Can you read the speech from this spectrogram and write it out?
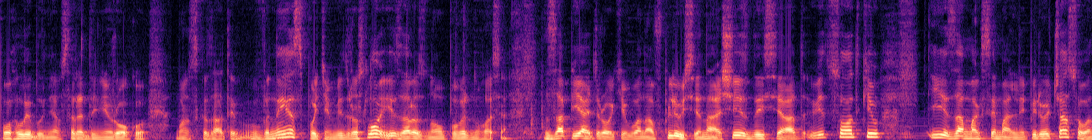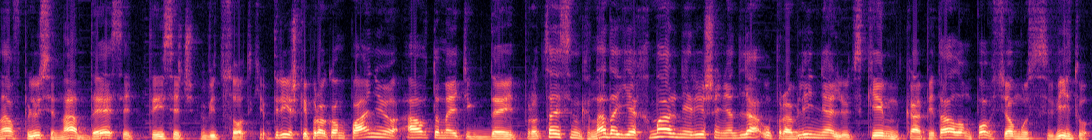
поглиблення всередині року, можна сказати, вниз, потім відросло і зараз знову повернулося. За 5 років вона в плюсі на 60%, і за максимальний період часу вона в плюсі на 10 тисяч відсотків. Трішки про компанію Automatic Date Processing надає хмарні рішення для управління людським капіталом по всьому світу.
